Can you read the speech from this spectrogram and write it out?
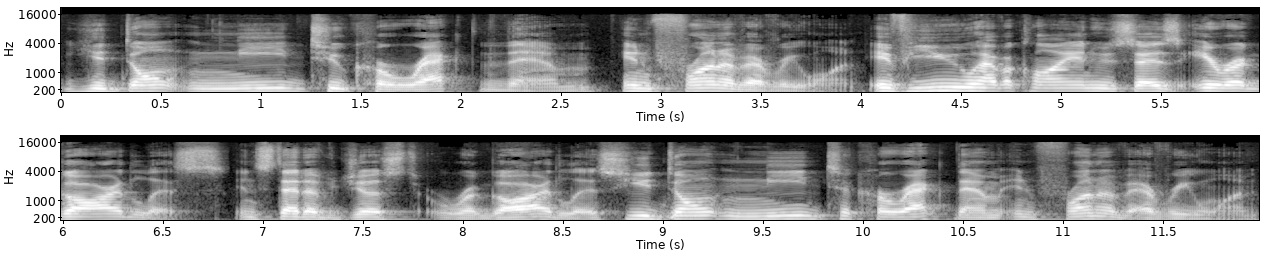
you don't need to correct them in front of everyone. If you have a client who says irregardless instead of just regardless, you don't need to correct them in front of everyone.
